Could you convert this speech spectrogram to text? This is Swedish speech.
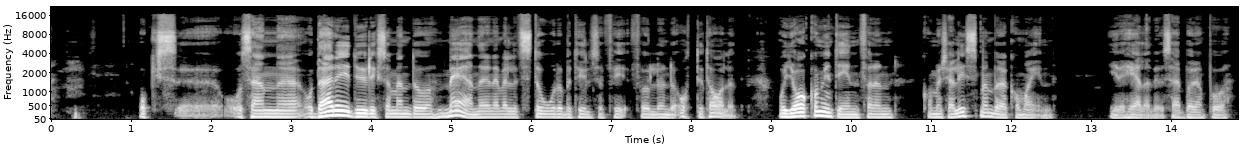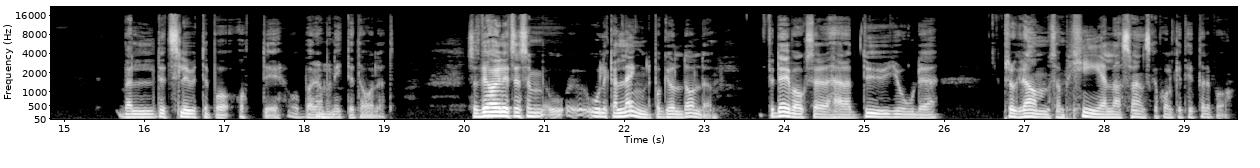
Och, och, sen, och där är du liksom ändå med när den är väldigt stor och betydelsefull under 80-talet. Och jag kom ju inte in förrän kommersialismen började komma in i det hela. Det vill säga början på väldigt slutet på 80 och början mm. på 90-talet. Så vi har ju lite som olika längd på guldåldern. För det var också det här att du gjorde program som hela svenska folket tittade på.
